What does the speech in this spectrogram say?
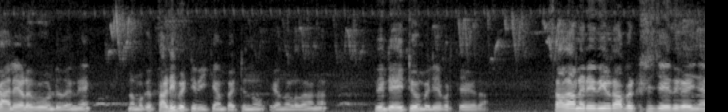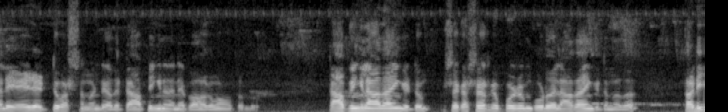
കാലയളവ് കൊണ്ട് തന്നെ നമുക്ക് തടി വെട്ടി വിൽക്കാൻ പറ്റുന്നു എന്നുള്ളതാണ് ഇതിന്റെ ഏറ്റവും വലിയ പ്രത്യേകത. സാധാരണ രീതിയിൽ റബ്ബർ കൃഷി ചെയ്ത് കഴിഞ്ഞാൽ ഏഴ് എട്ട് വർഷം കൊണ്ട് അത് ടാപ്പിങ്ങിന് തന്നെ പാകമാകത്തുള്ളൂ. ടാപ്പിങ്ങിൽ ആദായം കിട്ടും പക്ഷേ കർഷകർക്ക് എപ്പോഴും കൂടുതൽ ആദായം കിട്ടുന്നത് തടി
